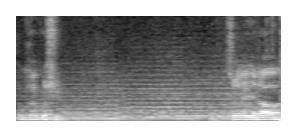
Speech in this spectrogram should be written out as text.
Çok güzel koşuyor. Şöyle ileri al.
